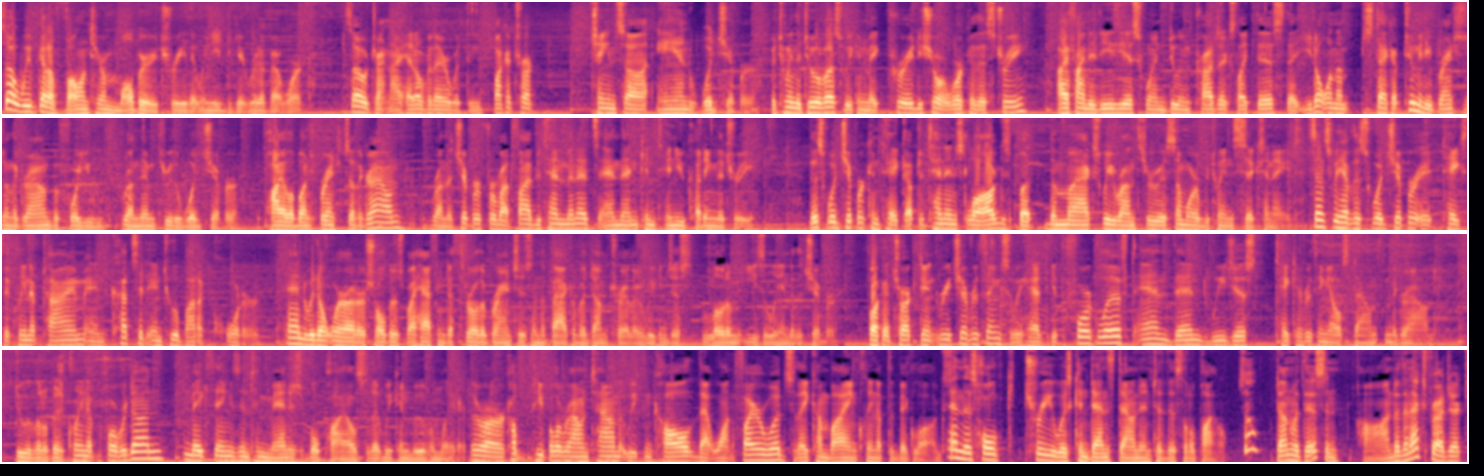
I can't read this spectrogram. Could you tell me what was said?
So we've got a volunteer mulberry tree that we need to get rid of at work. So Trent and I head over there with the bucket truck, chainsaw, and wood chipper. Between the two of us, we can make pretty short work of this tree. I find it easiest when doing projects like this that you don't want to stack up too many branches on the ground before you run them through the wood chipper. Pile a bunch of branches on the ground, run the chipper for about 5 to 10 minutes, and then continue cutting the tree. This wood chipper can take up to 10 inch logs, but the max we run through is somewhere between 6 and 8. Since we have this wood chipper, it takes the cleanup time and cuts it into about a quarter. And we don't wear out our shoulders by having to throw the branches in the back of a dump trailer, we can just load them easily into the chipper. Bucket truck didn't reach everything, so we had to get the forklift, and then we just take everything else down from the ground do a little bit of cleanup before we're done, and make things into manageable piles so that we can move them later. There are a couple people around town that we can call that want firewood, so they come by and clean up the big logs. And this whole tree was condensed down into this little pile. So, done with this, and on to the next project.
